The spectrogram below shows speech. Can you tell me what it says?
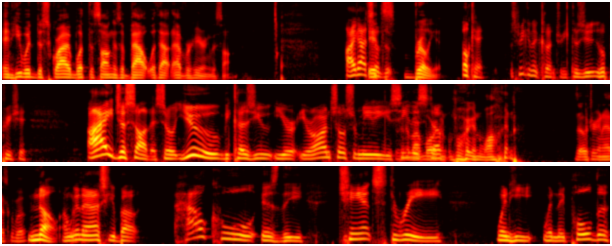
and he would describe what the song is about without ever hearing the song. I got something. It's brilliant. Okay, speaking of country, because you, you'll appreciate. I just saw this. So you, because you you're you're on social media, you see this Morgan, stuff. Morgan Wallen. is that what you're going to ask about? No, I'm going to ask you about how cool is the Chance Three when he when they pulled the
